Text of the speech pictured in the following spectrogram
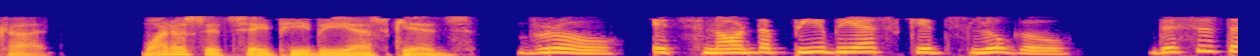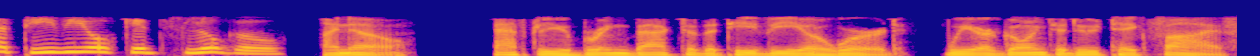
Cut. Why does it say PBS Kids? Bro, it's not the PBS Kids logo. This is the TVO Kids logo. I know. After you bring back to the TVO word, we are going to do take 5.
